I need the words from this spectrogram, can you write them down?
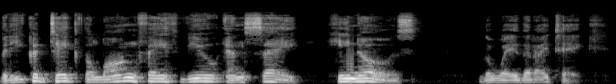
But he could take the long faith view and say, He knows the way that I take.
